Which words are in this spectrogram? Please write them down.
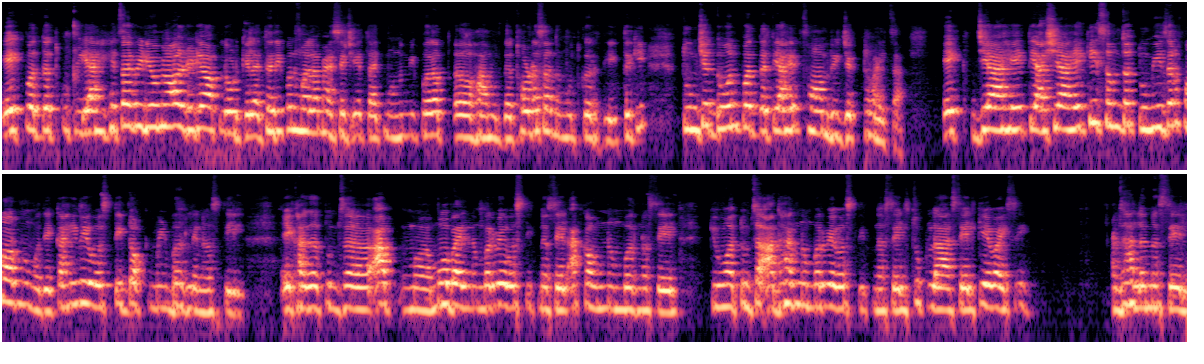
एक पद्धत कुठली आहे? ह्याचा व्हिडिओ मी ऑलरेडी अपलोड केला तरी पण मला मेसेज येत आहेत म्हणून मी परत हा मुद्दा थोडासा नमूद करते इथं की तुमचे दोन पद्धती आहेत फॉर्म रिजेक्ट व्हायचा. एक जे आहे ती अशी आहे की समजा तुम्ही जर फॉर्ममध्ये काही व्यवस्थित डॉक्युमेंट भरले नसतील एखादा तुमचा मोबाईल नंबर व्यवस्थित नसेल अकाउंट नंबर नसेल किंवा तुमचा आधार नंबर व्यवस्थित नसेल चुकला असेल केवायसी झालं नसेल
